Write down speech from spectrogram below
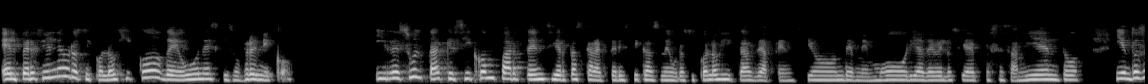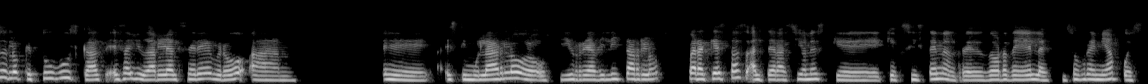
El perfil neuropsicológico de un esquizofrénico, y resulta que sí comparten ciertas características neuropsicológicas de atención, de memoria, de velocidad de procesamiento. Y entonces lo que tú buscas es ayudarle al cerebro a eh, estimularlo y rehabilitarlo para que estas alteraciones que, que, existen alrededor de la esquizofrenia, pues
